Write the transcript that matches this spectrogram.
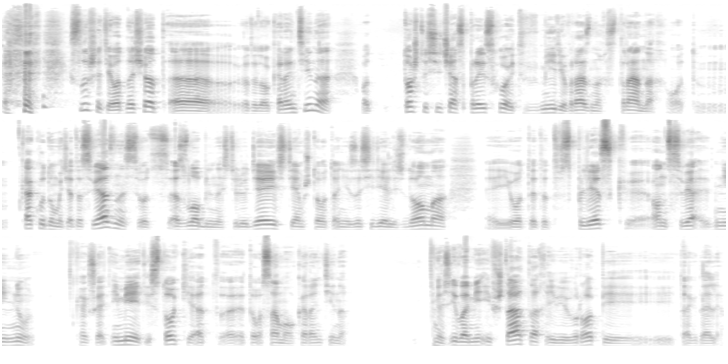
Слушайте, вот насчет э, вот этого карантина, вот то, что сейчас происходит в мире в разных странах, вот как вы думаете, это связано с, вот, с озлобленностью людей, с тем, что вот они засиделись дома, и вот этот всплеск, он свя... не, ну, как сказать, имеет истоки от э, этого самого карантина. То есть и в, Аме- и в Штатах, и в Европе, и так далее.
